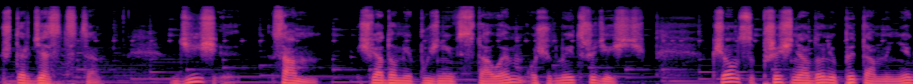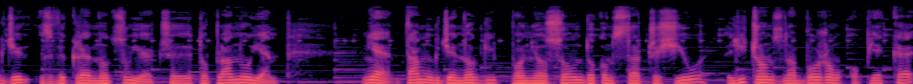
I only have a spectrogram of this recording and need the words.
czterdziestce. Dziś sam świadomie później wstałem o 7.30. Ksiądz przy śniadaniu pyta mnie, gdzie zwykle nocuję, czy to planuję. Nie, tam gdzie nogi poniosą, dokąd starczy sił, licząc na Bożą opiekę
